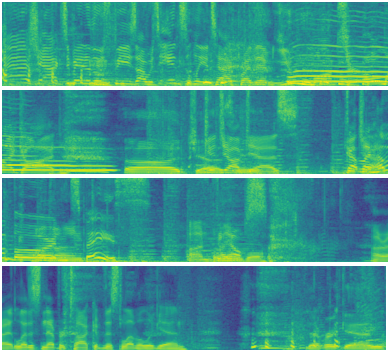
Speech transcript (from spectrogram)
Ash activated those bees. I was instantly attacked by them. You monster. Oh my god. Ah, oh, Jazz. Good job, Jazz. Got my job. hoverboard Well in space. Unbelievable. All right, let us never talk of this level again. Never again.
